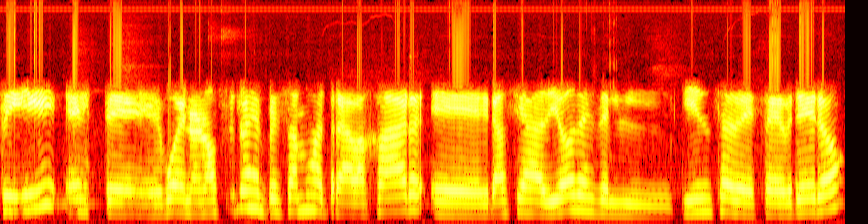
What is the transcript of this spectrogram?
Sí, este, bueno, nosotros empezamos a trabajar, eh, gracias a Dios, desde el 15 de febrero,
